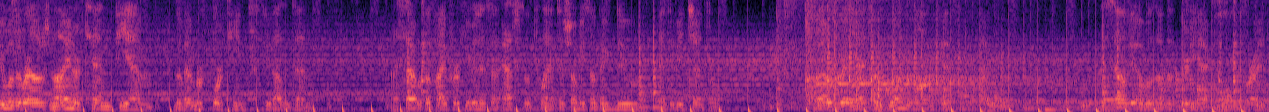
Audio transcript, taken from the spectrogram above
It was around 9 or 10 p.m., November 14th, 2010. I sat with the pipe for a few minutes and asked the plant to show me something new and to be gentle. When I was ready, I took one long hit from the pipe. The salvia was of the 30X variety.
